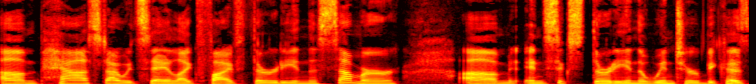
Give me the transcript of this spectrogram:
um, past I would say like 5:30 in the summer um, and 6:30 in the winter because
